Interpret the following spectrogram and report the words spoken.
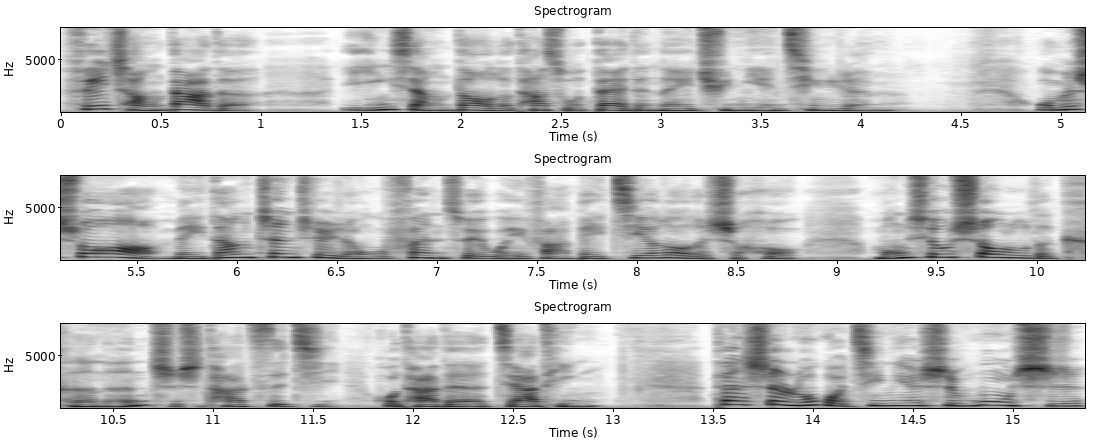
非常大的影响到了他所带的那一群年轻人。我们说哦，每当政治人物犯罪违法被揭露的时候，蒙羞受辱的可能只是他自己或他的家庭。但是如果今天是牧师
